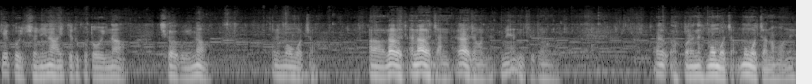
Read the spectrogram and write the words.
結構一緒にな、空いてること多いな。近くにな。これ、ももちゃん。あ、ララちゃん、ララちゃん、ララちゃんがね、目についてるあ、あこれね、ももちゃん、ももちゃんの方ね。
